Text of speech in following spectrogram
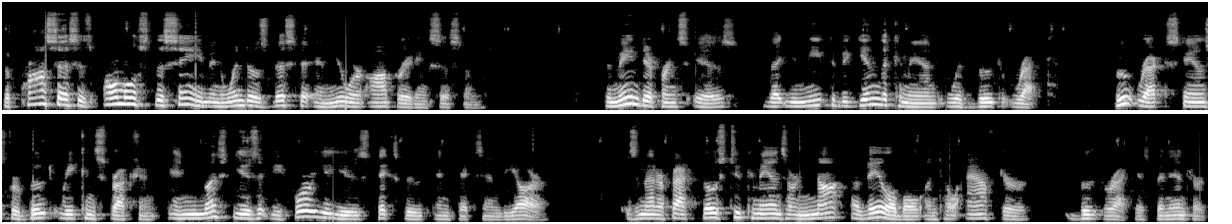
The process is almost the same in Windows Vista and newer operating systems. The main difference is that you need to begin the command with bootrec. Bootrec stands for boot reconstruction, and you must use it before you use fixboot and fixmbr. As a matter of fact, those two commands are not available until after bootrec has been entered.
